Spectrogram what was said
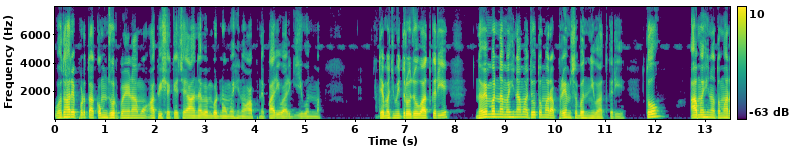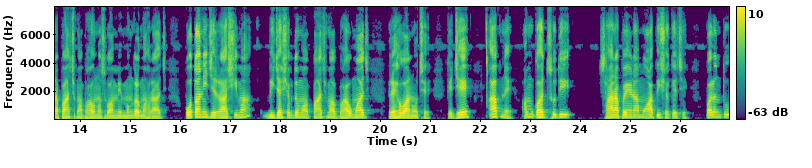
વધારે પડતા કમજોર પરિણામો આપી શકે છે આ નવેમ્બરનો મહિનો આપને પારિવારિક જીવનમાં. તેમજ મિત્રો, જો વાત કરીએ, નવેમ્બરના મહિનામાં જો તમારા પ્રેમ સંબંધની વાત કરીએ, તો આ મહિનો તમારા પાંચમા ભાવનો સ્વામી મંગળ મહારાજ પોતાની જે રાશિમાં બીજા શબ્દોમાં પાંચમા ભાવમાં જ રહેવાનો છે કે જે આપને અમુક હદ સુધી સારા પરિણામો આપી શકે છે. પરંતુ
